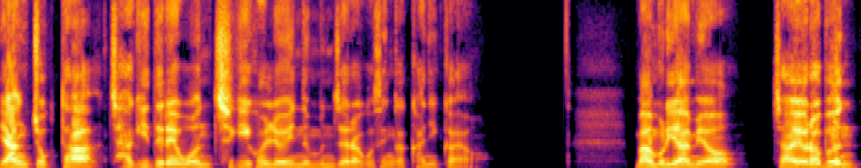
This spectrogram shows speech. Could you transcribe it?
양쪽 다 자기들의 원칙이 걸려 있는 문제라고 생각하니까요. 마무리하며, 자, 여러분,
